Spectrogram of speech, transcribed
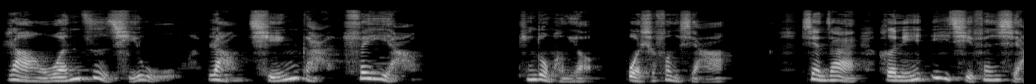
让文字起舞，让情感飞扬。听众朋友，我是凤霞，现在和您一起分享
